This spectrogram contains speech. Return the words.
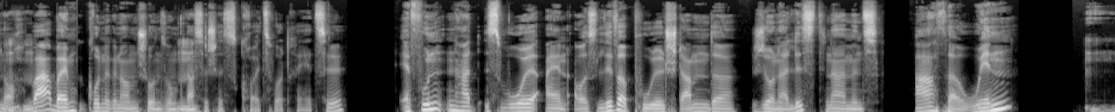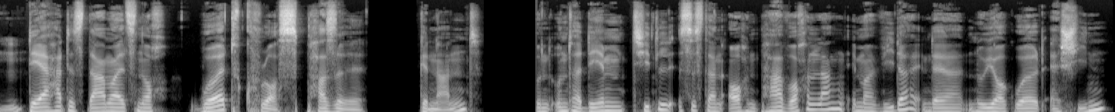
noch. Mhm. War aber im Grunde genommen schon so ein Mhm. klassisches Kreuzworträtsel. Erfunden hat es wohl ein aus Liverpool stammender Journalist namens Arthur Wynne. mhm. Der hat es damals noch Wordcross Puzzle genannt. Und unter dem Titel ist es dann auch ein paar Wochen lang immer wieder in der New York World erschienen.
